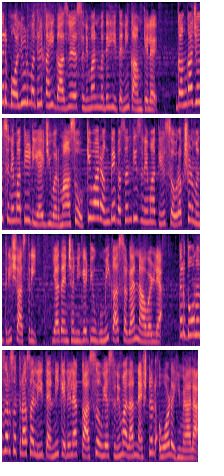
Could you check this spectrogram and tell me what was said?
तर बॉलिवूड मधील काही गाजलेल्या सिनेमांमध्येही त्यांनी काम केलंय. गंगाजल सिनेमातील डीआयजी वर्मा असो किंवा रंगदे बसंती सिनेमातील संरक्षण मंत्री शास्त्री या त्यांच्या निगेटिव्ह भूमिका सगळ्यांना आवडल्या. तर दोन हजार सतरा साली त्यांनी केलेल्या कासव या सिनेमाला नॅशनल अवॉर्डही मिळाला.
